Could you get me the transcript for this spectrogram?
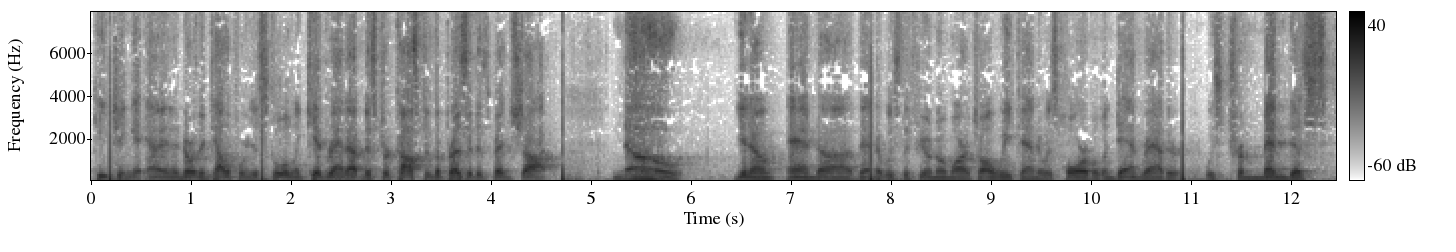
teaching in a Northern California school, and a kid ran up, "Mr. Costa, the president's been shot." No, you know. And uh, then it was the funeral march all weekend. It was horrible, and Dan Rather was tremendous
